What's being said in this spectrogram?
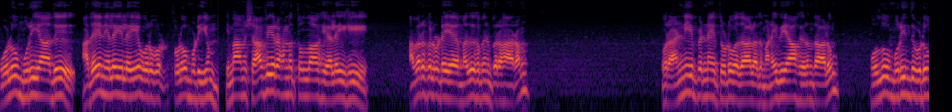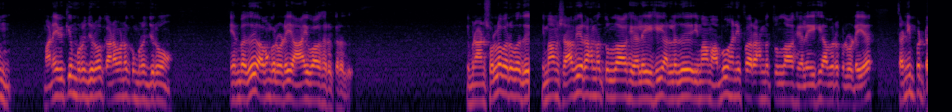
ஒழு முறியாது. அதே நிலையிலேயே ஒருவர் தொழ முடியும். இமாம் ஷாஃபி ரஹமத்துல்லாஹி அலைஹி அவர்களுடைய மதுகபின் பிரகாரம் ஒரு அந்நிய பெண்ணை தொடுவதால் அது மனைவியாக இருந்தாலும் ஒது முறிந்துவிடும். மனைவிக்கும் முறிஞ்சிரும் கணவனுக்கும் முறிஞ்சிரும் என்பது அவங்களுடைய ஆய்வாக இருக்கிறது. இப்போ நான் சொல்ல வருவது இமாம் ஷாஃபி ரஹமத்துல்லாஹி அலைஹி அல்லது இமாம் அபு ஹனிஃபா ரஹமத்துல்லாஹி அலைஹி அவர்களுடைய தனிப்பட்ட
